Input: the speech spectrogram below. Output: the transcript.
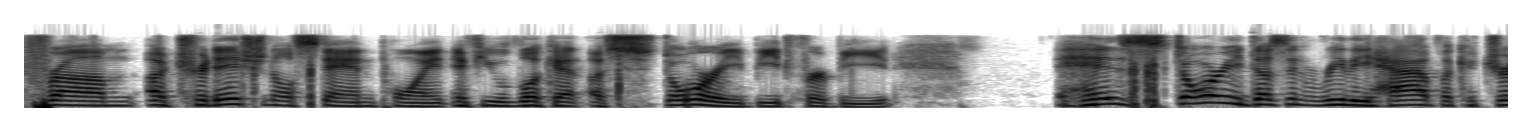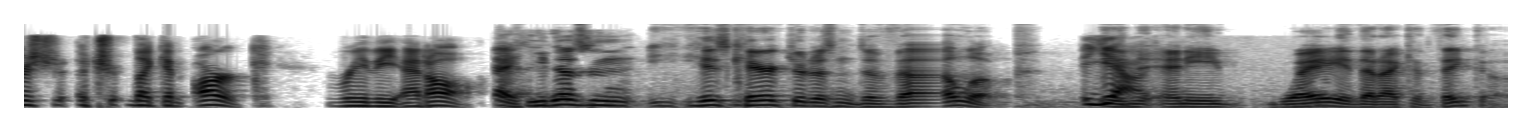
from a traditional standpoint, if you look at a story beat for beat, his story doesn't really have like a, tris- a tr- like an arc really at all. Yeah, he doesn't. His character doesn't develop Yeah. in any way that I can think of.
